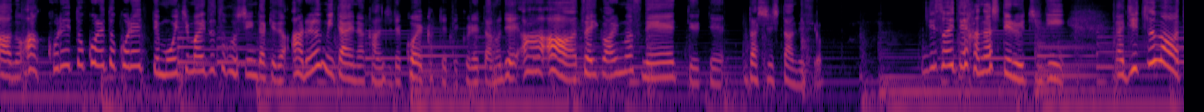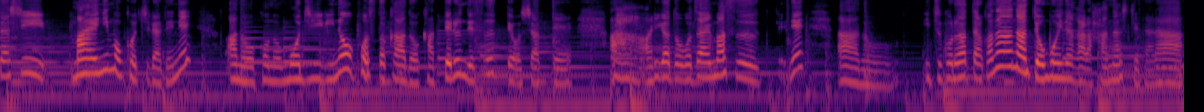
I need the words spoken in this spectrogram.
あのあこれとこれとこれってもう1枚ずつ欲しいんだけどある？みたいな感じで声かけてくれたのでああ在庫ありますねって言って脱出したんですよ。でそうやって話してるうちに実は私前にもこちらでねあのこの文字入りのポストカードを買ってるんですっておっしゃってああありがとうございますってねあのいつ頃だったのかななんて思いながら話してたら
